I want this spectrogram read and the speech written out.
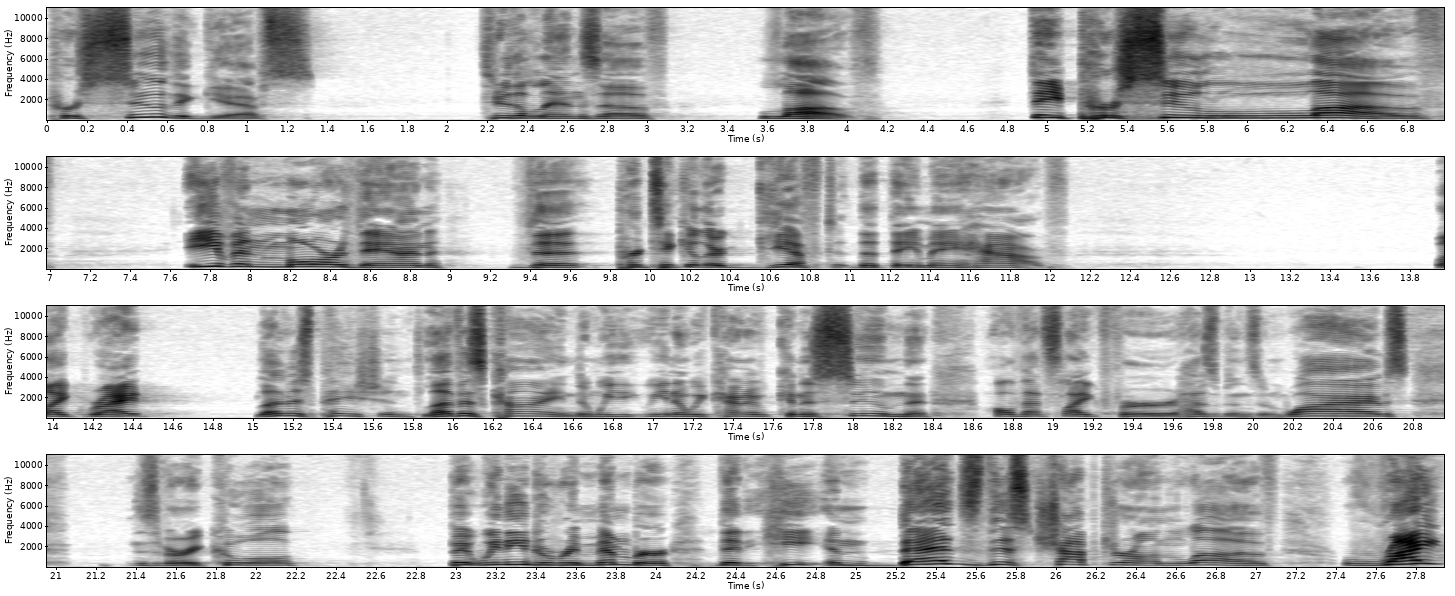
pursue the gifts through the lens of love. They pursue love even more than the particular gift that they may have like, right? Love is patient, love is kind. And we, you know, we kind of can assume that, oh, that's like for husbands and wives. Is very cool. But we need to remember that he embeds this chapter on love right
